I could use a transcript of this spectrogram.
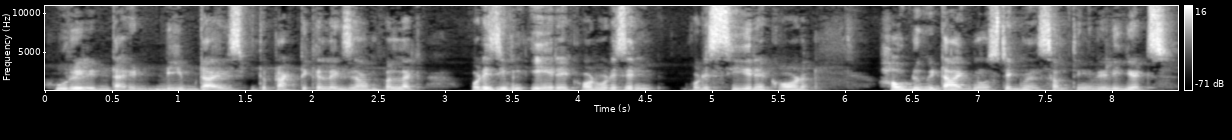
who really deep dives with a practical example like what is even A record, what is in, what is C record, how do we diagnose when something really gets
